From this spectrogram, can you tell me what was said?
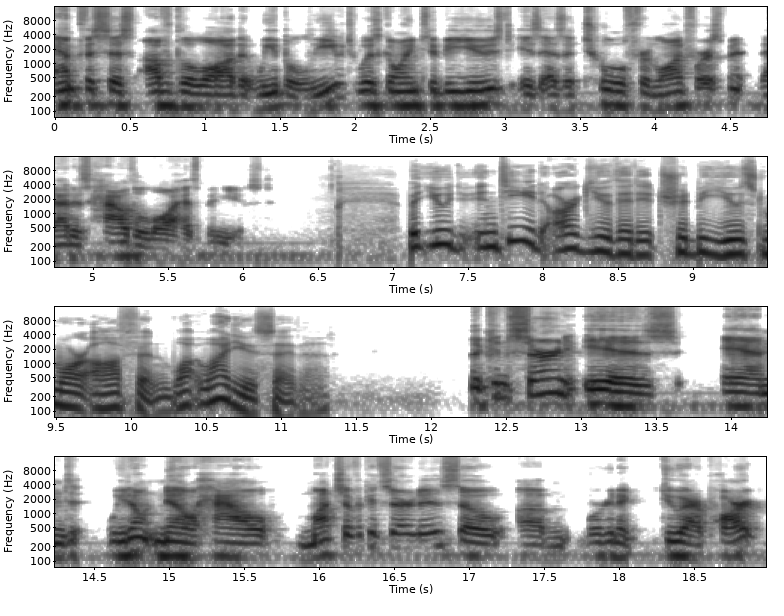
emphasis of the law that we believed was going to be used is as a tool for law enforcement. That is how the law has been used. But you indeed argue that it should be used more often. Why, why do you say that? The concern is, and we don't know how much of a concern it is, so um, we're going to do our part.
